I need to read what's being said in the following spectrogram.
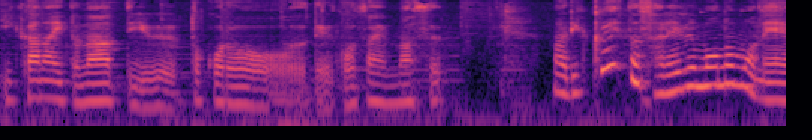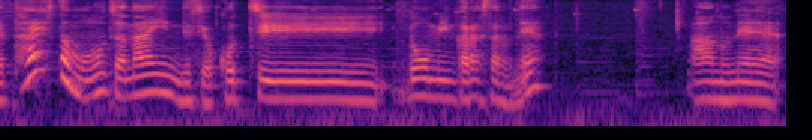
ー、行かないとなっていうところでございます。まあ、リクエストされるものもね大したものじゃないんですよこっち道民からしたらね。あのね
